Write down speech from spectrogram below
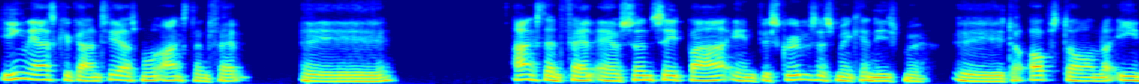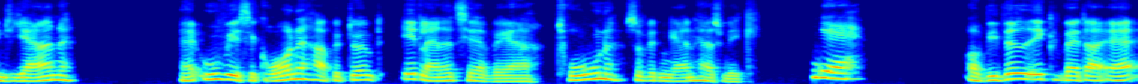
ingen af os kan garantere os mod angstanfald. Øh, angstanfald er jo sådan set bare en beskyttelsesmekanisme, øh, der opstår, når ens hjerne af uvisse grunde har bedømt et eller andet til at være truende, så vil den gerne have os væk. Ja. Yeah. Og vi ved ikke, hvad der er,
